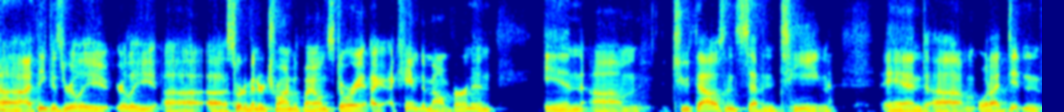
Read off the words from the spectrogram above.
uh, I think is really, really uh, uh, sort of intertwined with my own story. I, I came to Mount Vernon in um, 2017. And um, what I didn't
